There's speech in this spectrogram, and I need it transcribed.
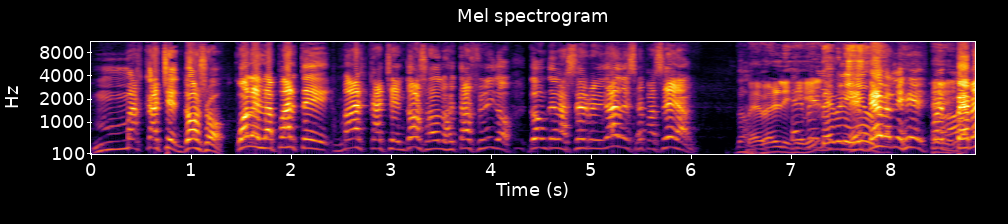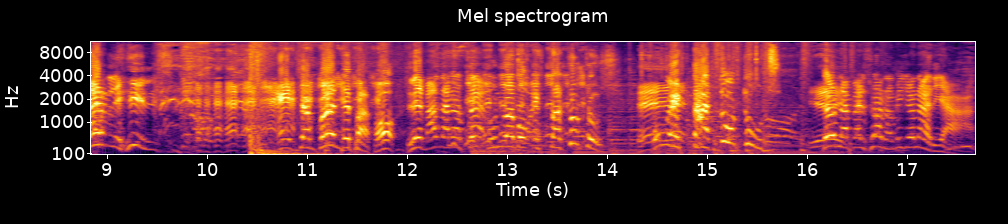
más cachendoso. ¿Cuál es la parte más cachendosa de los Estados Unidos donde las celebridades se pasean? Beverly Hills. En Beverly Hills. Pues Beverly Hills. El champán de papo le va a dar a usted un nuevo estatutus. Un estatutus de una persona millonaria.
